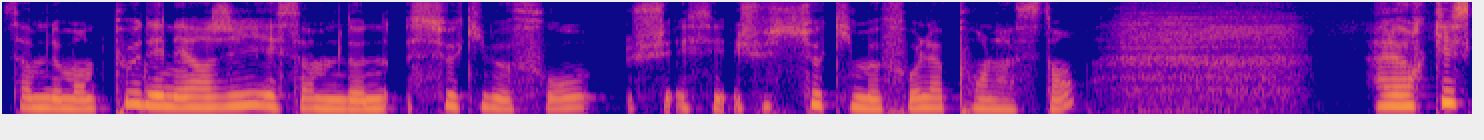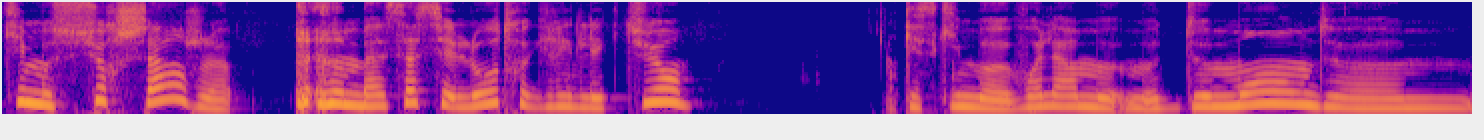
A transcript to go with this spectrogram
Ça me demande peu d'énergie et ça me donne ce qu'il me faut. C'est juste ce qu'il me faut là pour l'instant. Alors, qu'est-ce qui me surcharge? Bah, Ça, c'est l'autre grille de lecture. Qu'est-ce qui me, voilà, me, demande, euh,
